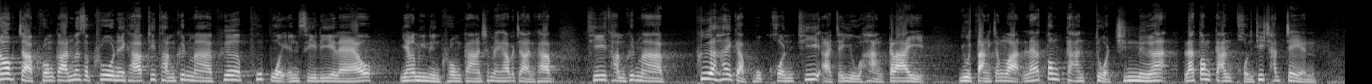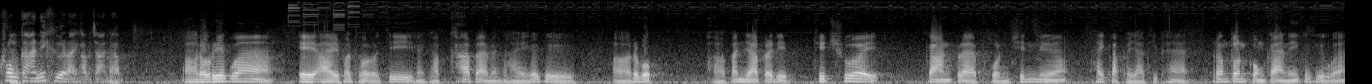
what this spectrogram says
นอกจากโครงการเมื่อสักครู่นี้ครับที่ทำขึ้นมาเพื่อผู้ป่วย NCD แล้วยังมีหนึ่งโครงการใช่ไหมครับอาจารย์ครับ ที่ทำขึ้นมาเพื่อให้กับบุคคลที่อาจจะอยู่ห่างไกล อยู่ต่างจังหวัดและต้องการตรวจชิ้นเนื้อ และต้องการผลที่ชัดเจน โครงการนี้คืออะไรครับอาจารย์ครับ อ่าเราเรียกว่า AI pathology นะครับครับถ้าแปลเป็นไทยก็คืออาระบบอ่าปัญญาประดิษฐ์ที่ช่วยการแปลผลชิ้นเนื้อให้กับพยาธิแพทย์ เริ่มต้นโครงการนี้ก็คือว่า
